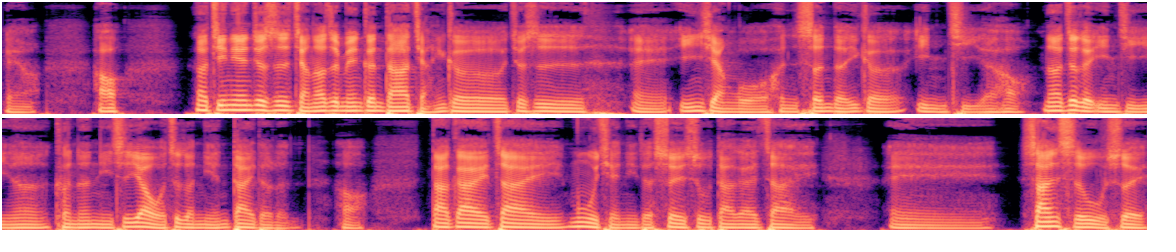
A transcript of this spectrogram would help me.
对啊，好，那今天就是讲到这边，跟大家讲一个就是诶影响我很深的一个影集了哈。那这个影集呢，可能你是要我这个年代的人，好。大概在目前你的岁数大概在诶三十五岁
